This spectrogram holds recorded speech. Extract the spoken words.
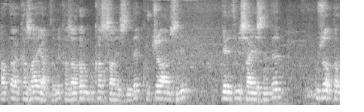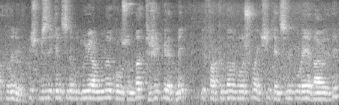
hatta kaza yaptığını, kazadan bu kas sayesinde Kurtçu abisinin denetimi sayesinde ucuz atlattığını belirtmiş. Biz de kendisine bu duyarlılığı konusunda teşekkür etmek, bir farkındalık oluşmak için kendisini buraya davet edip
